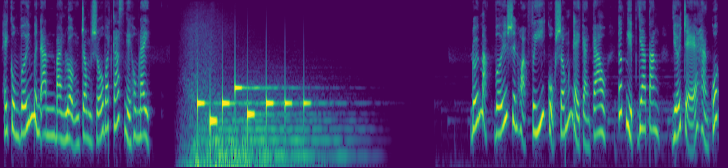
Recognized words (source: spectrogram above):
Hãy cùng với Minh Anh bàn luận trong số podcast ngày hôm nay. Đối mặt với sinh hoạt phí, cuộc sống ngày càng cao, thất nghiệp gia tăng, giới trẻ Hàn Quốc,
